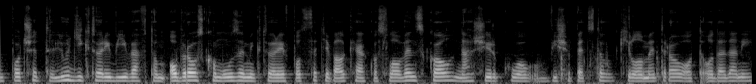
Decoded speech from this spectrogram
počet ľudí, ktorí býva v tom obrovskom území, ktoré je v podstate veľké ako Slovensko, na šírku vyše 500 kilometrov od Odadany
